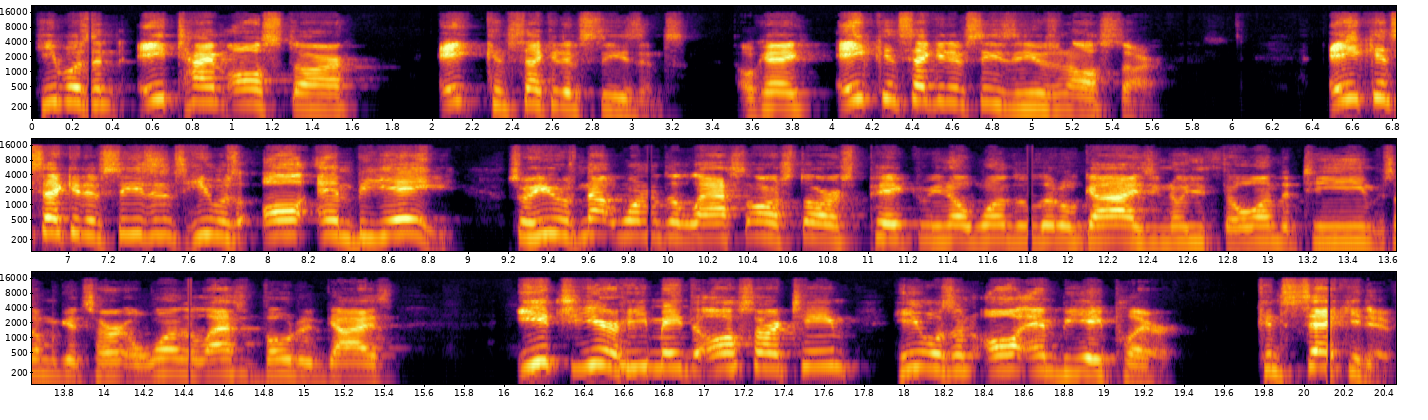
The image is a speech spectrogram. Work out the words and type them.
He was an eight-time All-Star, eight consecutive seasons. Okay, eight consecutive seasons he was an All-Star. Eight consecutive seasons he was All NBA. So he was not one of the last All Stars picked, you know, one of the little guys, you know, you throw on the team, someone gets hurt, or one of the last voted guys. Each year he made the All Star team, he was an All NBA player, consecutive,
